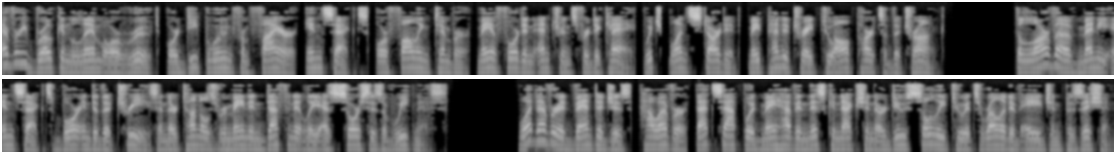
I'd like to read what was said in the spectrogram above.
Every broken limb or root, or deep wound from fire, insects, or falling timber, may afford an entrance for decay, which, once started, may penetrate to all parts of the trunk. The larvae of many insects bore into the trees and their tunnels remain indefinitely as sources of weakness. Whatever advantages, however, that sapwood may have in this connection are due solely to its relative age and position.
